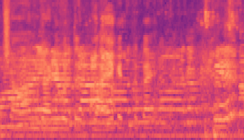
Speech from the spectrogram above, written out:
छान गाणी बोलते गायक आहेत तर काय फिरतो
